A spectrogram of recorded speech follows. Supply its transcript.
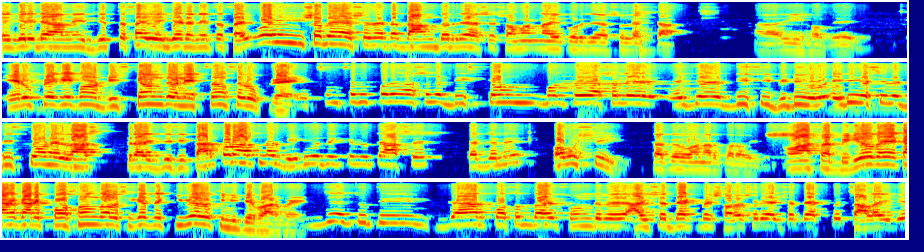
এই গাড়িটা আমি দিতে চাই এই গাড়িটা নিতে চাই। ওই হিসাবে আসলে একটা দাম ধরে আসে সমন্বয় করে যে আসলে একটা ই হবে। এর উপরে কি কোনো ডিসকাউন্ট দেন এক্সচেঞ্জের উপরে? এক্সচেঞ্জের উপরে আসলে ডিসকাউন্ট বলতে আসলে এই যে ডিসি ভিডিও এটাই আসলে ডিসকাউন্টের লাস্ট প্রাইস দিছি। তারপর আপনার ভিডিও দেখে যদি আসে একজনে অবশ্যই তাকে অনার করা হইবে। ও আচ্ছা ভিডিও দেখে কার গাড়ি পছন্দ হলে সেক্ষেত্রে কীভাবে কি নিতে পারবে? যে যদি যার পছন্দ হয় ফোন দেবে আইসা দেখবে সরাসরি আইসা দেখবে চালাইবে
